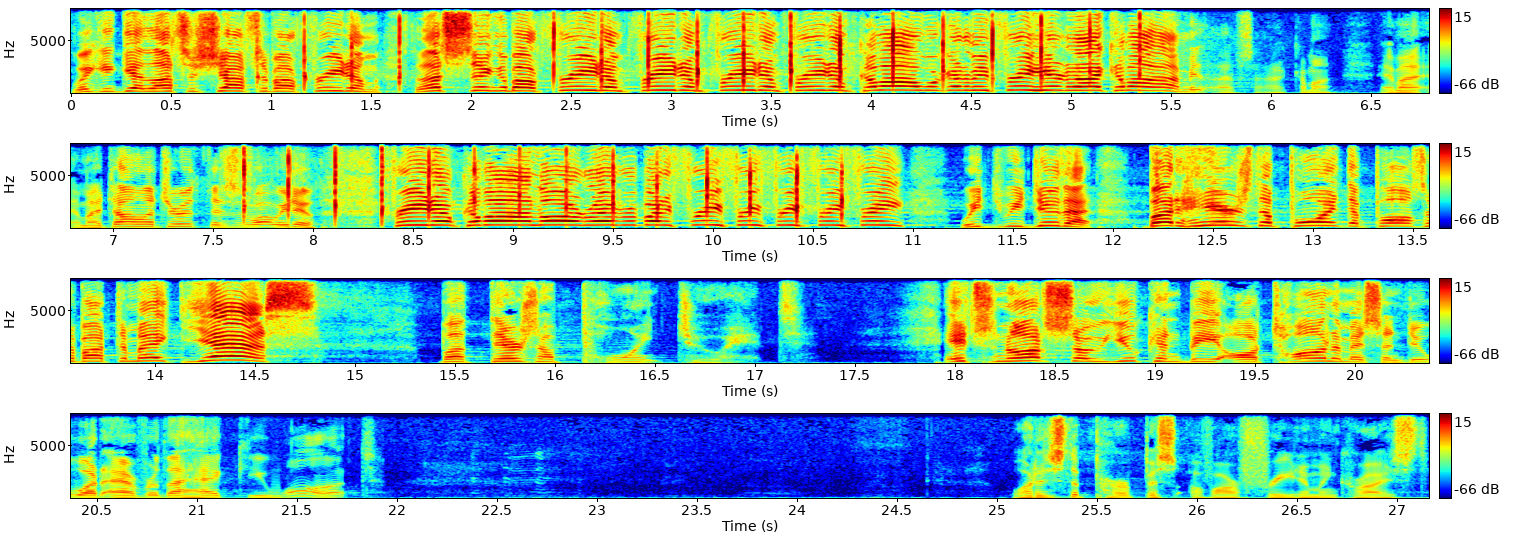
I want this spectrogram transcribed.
We can get lots of shouts about freedom. Let's sing about freedom, freedom, freedom, freedom. Come on, we're going to be free here tonight. Come on. come on. Am I, am I telling the truth? This is what we do. Freedom, come on, Lord. Everybody free, free, free, free, free. We, we do that. But here's the point that Paul's about to make. Yes, but there's a point to it. It's not so you can be autonomous and do whatever the heck you want. What is the purpose of our freedom in Christ?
